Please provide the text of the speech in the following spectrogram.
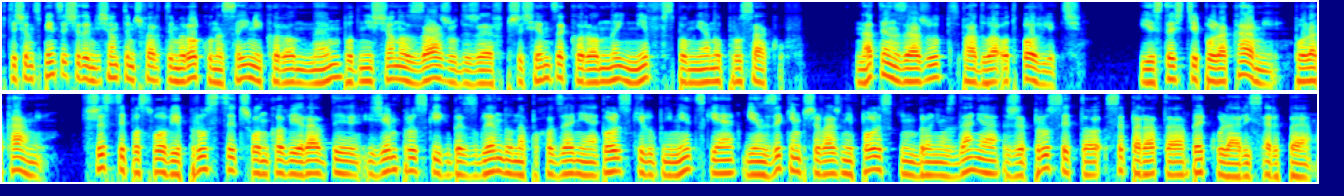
W 1574 roku na Sejmie Koronnym podniesiono zarzut, że w przysiędze koronnej nie wspomniano Prusaków. Na ten zarzut padła odpowiedź. Jesteście Polakami, Polakami. Wszyscy posłowie pruscy, członkowie Rady Ziem Pruskich bez względu na pochodzenie polskie lub niemieckie, językiem przeważnie polskim bronią zdania, że Prusy to separata pecularis RP.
